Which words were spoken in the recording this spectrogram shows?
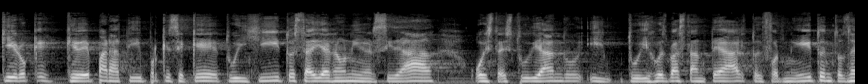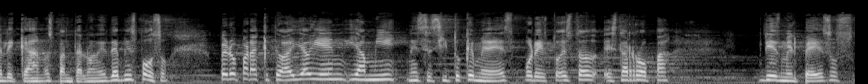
quiero que quede para ti porque sé que tu hijito está allá en la universidad o está estudiando y tu hijo es bastante alto y fornidito, entonces le quedan los pantalones de mi esposo. Pero para que te vaya bien y a mí necesito que me des por esto, esto esta ropa 10 mil pesos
